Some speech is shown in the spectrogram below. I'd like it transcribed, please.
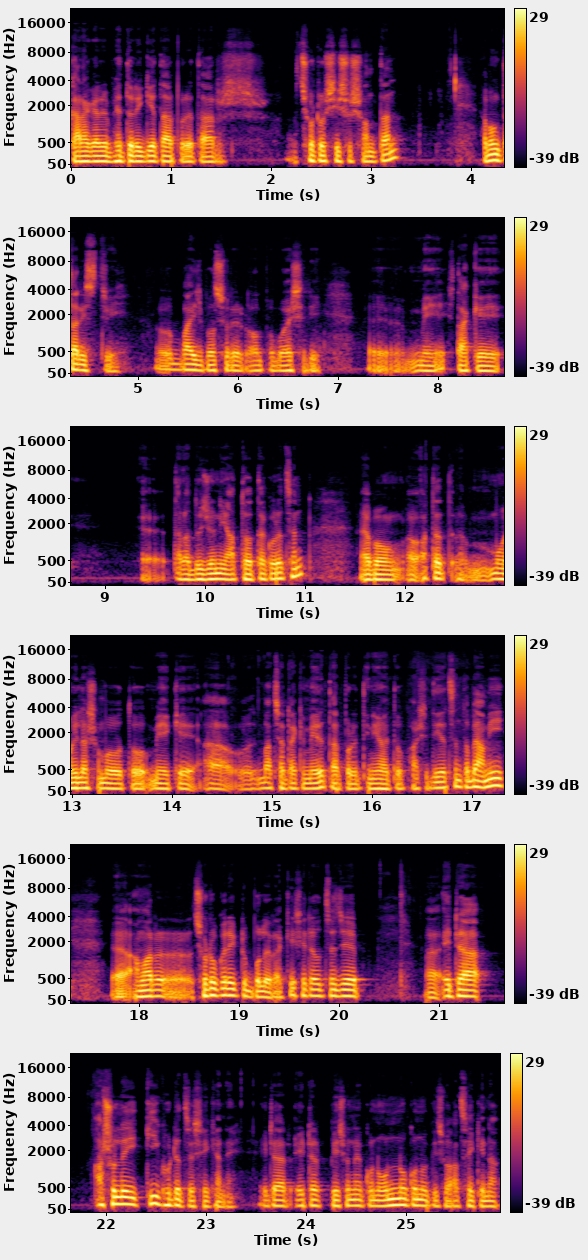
কারাগারের ভেতরে গিয়ে তারপরে তার ছোট শিশু সন্তান এবং তার স্ত্রী বাইশ বছরের অল্প বয়সেরই মেয়ে, তাকে তারা দুজনই আত্মহত্যা করেছেন এবং, অর্থাৎ মহিলা সম্ভবত মেয়েকে বাচ্চাটাকে মেরে তারপরে তিনি হয়তো ফাঁসি দিয়েছেন। তবে আমি আমার ছোট করে একটু বলে রাখি, সেটা হচ্ছে যে এটা আসলেই কি ঘটেছে সেখানে? এটার এটার পেছনে কোনো অন্য কোনো কিছু আছে কিনা?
